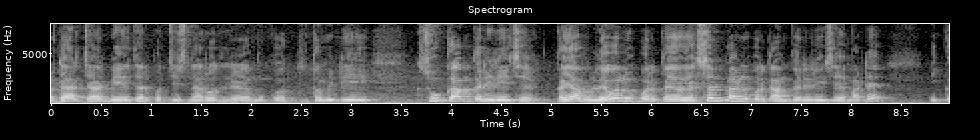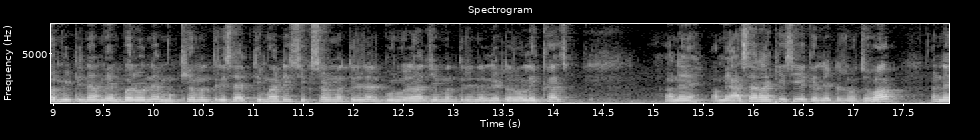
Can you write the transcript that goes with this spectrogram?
અઢાર ચાર બે હજાર પચીસના રોજ કમિટી શું કામ કરી રહી છે? કયા લેવલ ઉપર, કયો એક્શન પ્લાન ઉપર કામ કરી રહી છે એ માટે એ કમિટીના મેમ્બરોને મુખ્યમંત્રી સાહેબથી માંડી શિક્ષણ મંત્રીને ગૃહ રાજ્યમંત્રીને લેટરો લખ્યા છે. અને અમે આશા રાખીએ છીએ કે લેટરનો જવાબ અને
